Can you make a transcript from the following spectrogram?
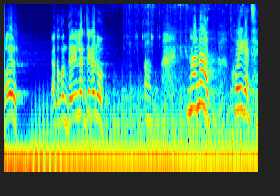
ওই এতক্ষণ দেরি লাগছে কেন? না না হয়ে গেছে।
